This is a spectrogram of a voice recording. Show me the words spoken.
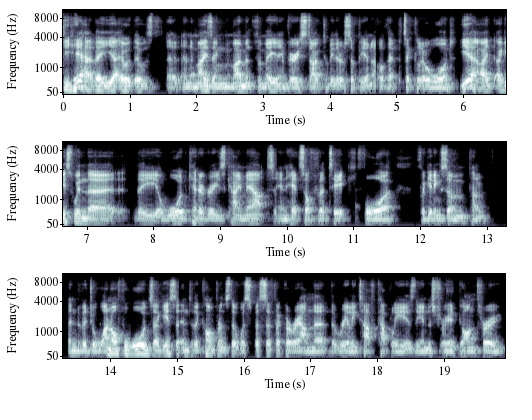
Yeah, the, yeah, it, it was a, an amazing moment for me, and very stoked to be the recipient of that particular award. Yeah, I, I, guess when the the award categories came out, and hats off for TEC for for getting some kind of individual one-off awards, I guess, into the conference that was specific around the the really tough couple of years the industry had gone through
